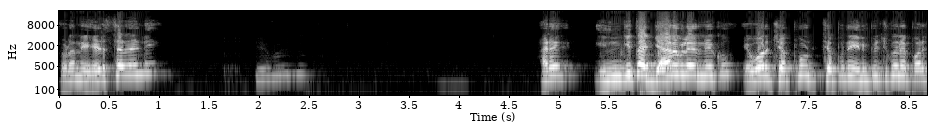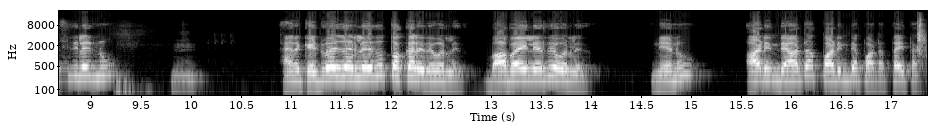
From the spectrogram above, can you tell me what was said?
ఎవడన్నా ఏడుస్తాడండి? అరే ఇంగిత జ్ఞానం లేదు నీకు? ఎవరు చెప్పు చెప్తే వినిపించుకునే పరిస్థితి లేదు నువ్వు. ఆయనకు అడ్వైజర్ లేదు తొక్కలేదు ఎవరు లేదు. బాబాయ్ లేదు ఎవరు లేదు. నేను ఆడిందే ఆట పాడిందే పాట తై తక్క.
